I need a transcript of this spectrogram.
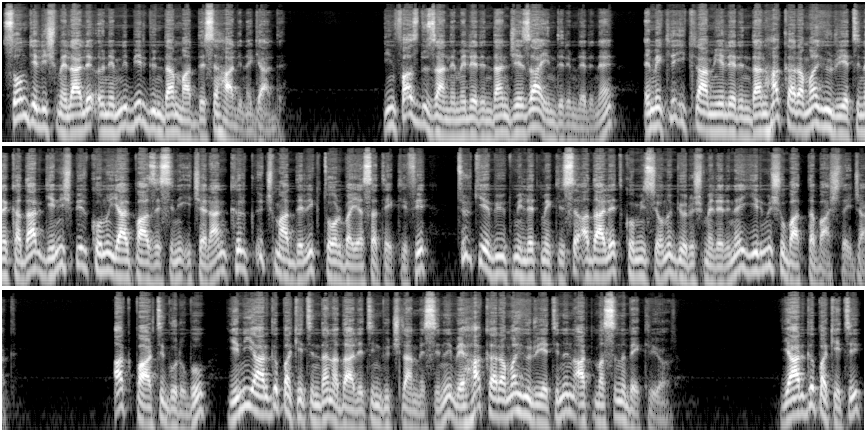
son gelişmelerle önemli bir gündem maddesi haline geldi. İnfaz düzenlemelerinden ceza indirimlerine, emekli ikramiyelerinden hak arama hürriyetine kadar geniş bir konu yelpazesini içeren 43 maddelik torba yasa teklifi, Türkiye Büyük Millet Meclisi Adalet Komisyonu görüşmelerine 20 Şubat'ta başlayacak. AK Parti grubu, yeni yargı paketinden adaletin güçlenmesini ve hak arama hürriyetinin artmasını bekliyor. Yargı paketi,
